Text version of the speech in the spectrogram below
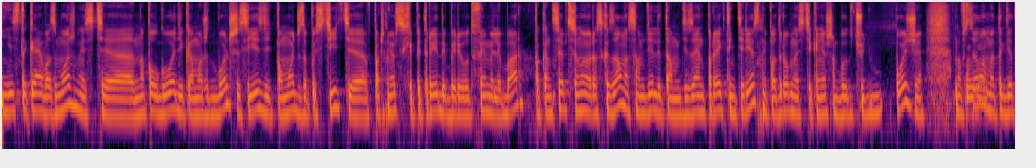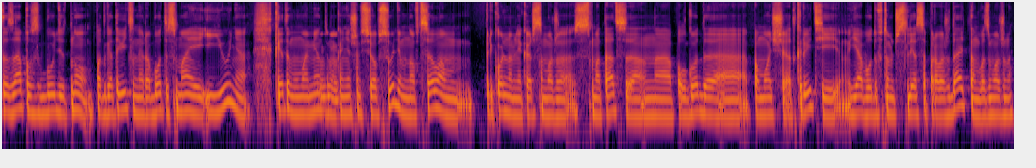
Есть такая возможность э, на полгодика, может больше, съездить, помочь запустить э, в партнерстве Happy Trade и Family Bar. По концепции, ну, я рассказал, на самом деле там дизайн-проект интересный, подробности, конечно, будут чуть позже, но в Мгм. целом это где-то запуск будет, ну, подготовительной работы с мая-июня. К этому моменту мы, Мгм. конечно, все обсудим, но в целом прикольно, мне кажется, можно смотаться на полгода, э, помочь открыть, и я буду в том числе сопровождать, там, возможно,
